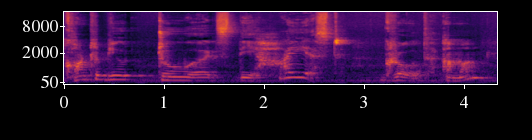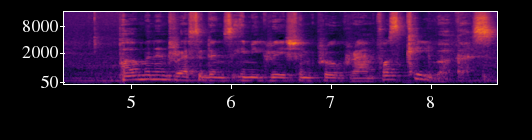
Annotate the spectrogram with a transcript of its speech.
contribute towards the highest growth among permanent residence immigration program for skilled workers.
